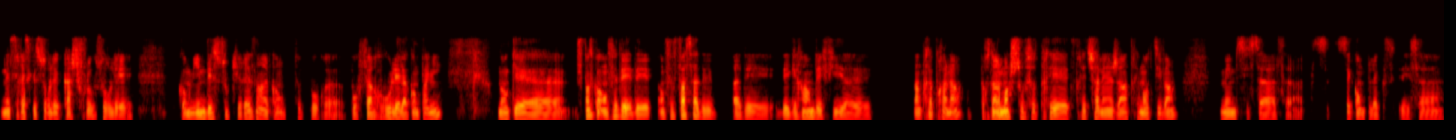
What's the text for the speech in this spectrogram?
mais c'est que sur le cash flow, sur les combien de sous qui restent dans le compte pour, euh, pour faire rouler la compagnie. Donc, euh, je pense qu'on fait, des, on fait face à des, à des, des grands défis d'entrepreneur. Personnellement, je trouve ça très, très challengeant, très motivant, même si ça, ça c'est complexe et ça,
